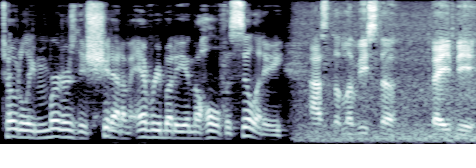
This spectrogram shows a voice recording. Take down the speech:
totally murders the shit out of everybody in the whole facility Hasta la vista, baby.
